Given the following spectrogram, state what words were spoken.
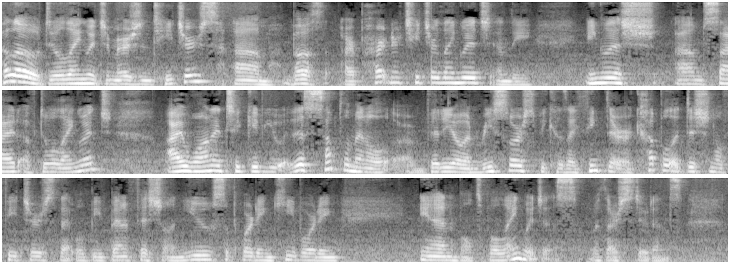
Hello, dual language immersion teachers, um, both our partner teacher language and the English um, side of dual language. I wanted to give you this supplemental uh, video and resource because I think there are a couple additional features that will be beneficial in you supporting keyboarding in multiple languages with our students.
